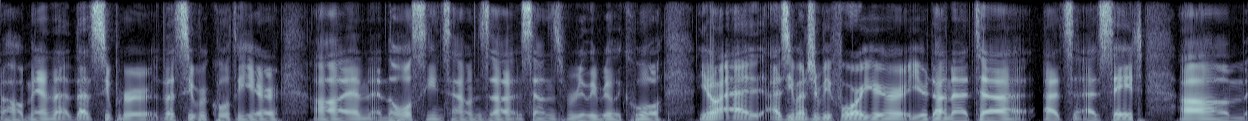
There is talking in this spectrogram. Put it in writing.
Oh man, that that's super that's super cool to hear, uh, and and the whole scene sounds uh, sounds really really cool. You know, as, as you mentioned before, you're you're done at uh, at at SAIT, um,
